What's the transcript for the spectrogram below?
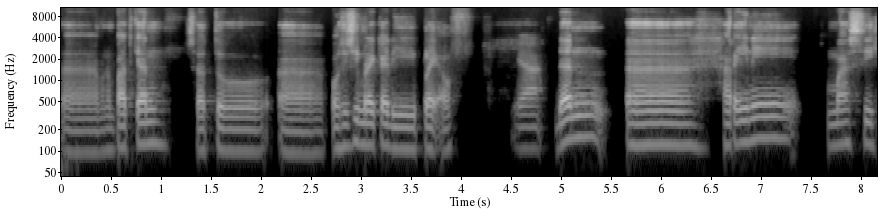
eh, menempatkan satu eh, posisi mereka di playoff. Ya, Dan eh, hari ini masih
